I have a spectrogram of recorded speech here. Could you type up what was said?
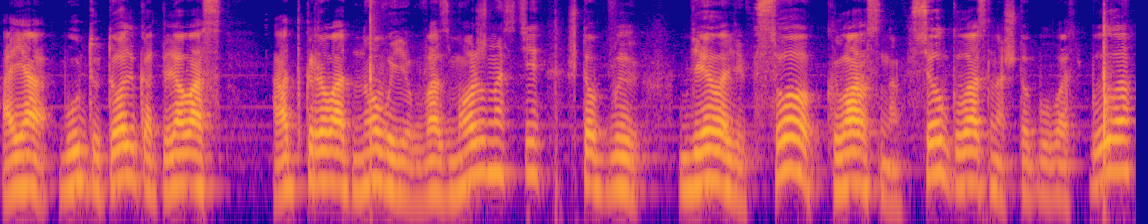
а я буду только для вас открывать новые возможности, чтобы вы делали все классно, все классно, чтобы у вас было.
